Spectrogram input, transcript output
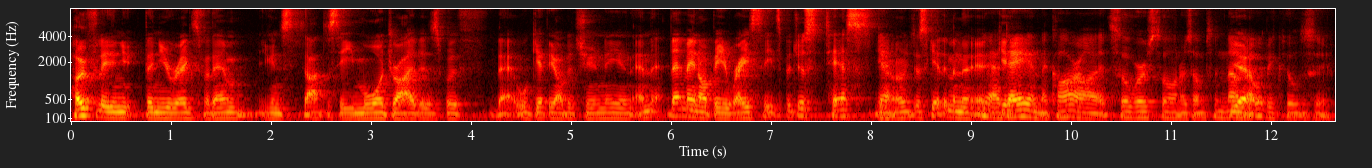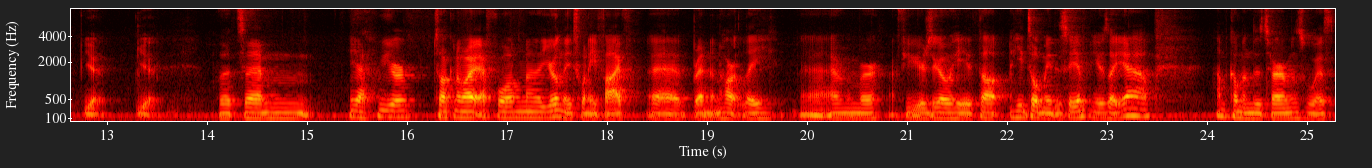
hopefully, the new, the new rigs for them, you can start to see more drivers with that will get the opportunity, and, and that, that may not be race seats, but just tests. You Yeah. know, just get them in the Yeah, get- day in the car uh, at Silverstone or something. That, Yeah. that would be cool to see. Yeah, yeah, But um, yeah, you're talking about F1. Uh, you're only 25. Uh, Brendon Hartley. Uh, I remember a few years ago he thought he told me the same. He was like, "Yeah, I'm coming to terms with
